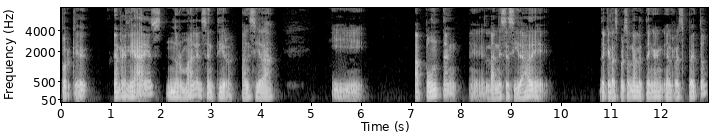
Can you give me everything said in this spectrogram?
porque en realidad es normal el sentir ansiedad y apuntan eh, la necesidad de de que las personas le tengan el respeto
